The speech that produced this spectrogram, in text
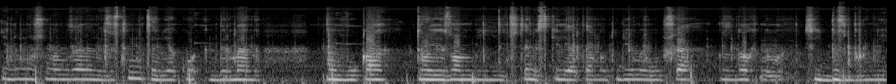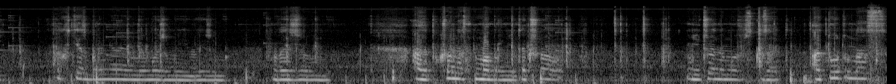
Я думаю, що нам зараз зустрінеться ніякого ендермена, павука, троє зомбі і чотири скелета, бо тоді ми взагалі здохнемо всі без броні. А хоча з бронею ми можемо і виживемо. виживемо. Але поки що у нас нема броні, так що нічого не можу сказати. А тут у нас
